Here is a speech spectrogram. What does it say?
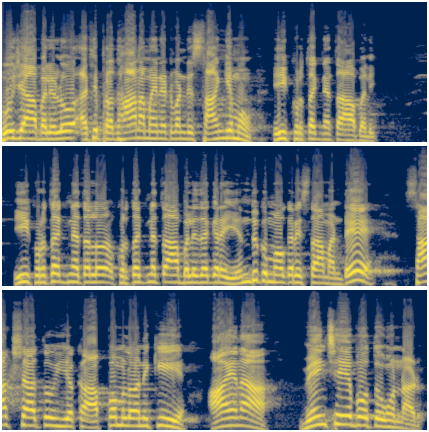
పూజాబలిలో అతి ప్రధానమైనటువంటి సాంగ్యము ఈ కృతజ్ఞతాబలి. ఈ కృతజ్ఞతలో కృతజ్ఞతాబలి దగ్గర ఎందుకు మోకరిస్తామంటే సాక్షాత్తు ఈ యొక్క అప్పంలోనికి ఆయన వేంచేయబోతూ ఉన్నాడు.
